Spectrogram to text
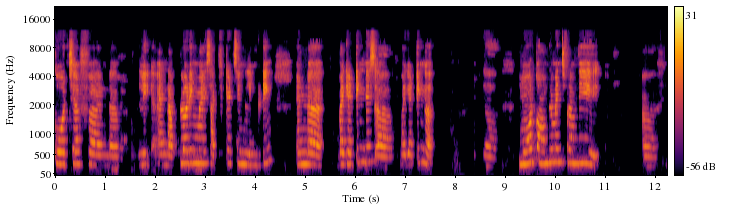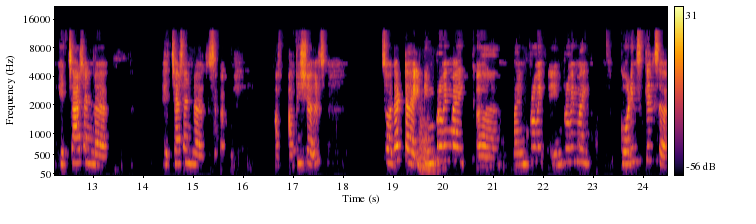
CodeChef and uh, and uploading my certificates in LinkedIn and uh, by getting this uh, by getting uh, uh, more compliments from the uh, HRs and uh, HRs and uh, officials so that uh, it improving my uh, by improving improving my coding skills uh,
